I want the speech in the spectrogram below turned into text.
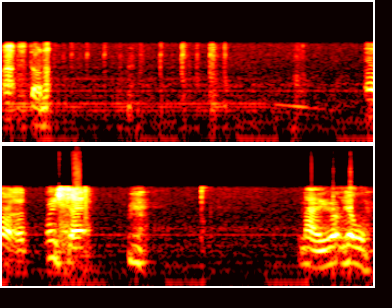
That's done it. Alright, reset. Now you've got a little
